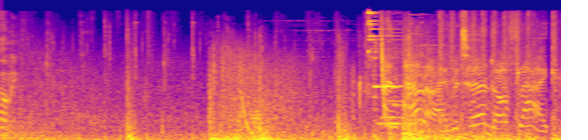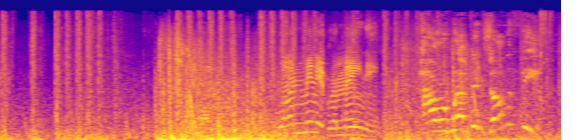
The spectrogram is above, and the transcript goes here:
Incoming! An ally returned our flag. One minute remaining. Power weapons on the field!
